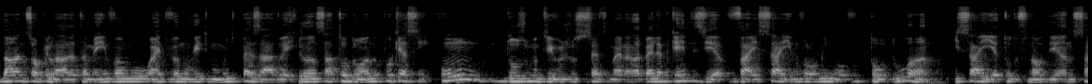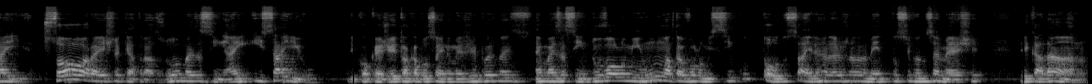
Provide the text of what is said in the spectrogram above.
dar uma desopilada também, vamos, a gente veio num ritmo muito pesado aí, de lançar todo ano, porque assim, um dos motivos do sucesso Mariana Bela é porque a gente dizia, vai sair um volume novo todo ano. E saía, todo final de ano saía. Só a hora extra que atrasou, mas assim, aí, e saiu. De qualquer jeito, acabou saindo mês depois, mas, é, mas assim, do volume 1 até o volume 5, todos saíram relativamente no segundo semestre de cada ano.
